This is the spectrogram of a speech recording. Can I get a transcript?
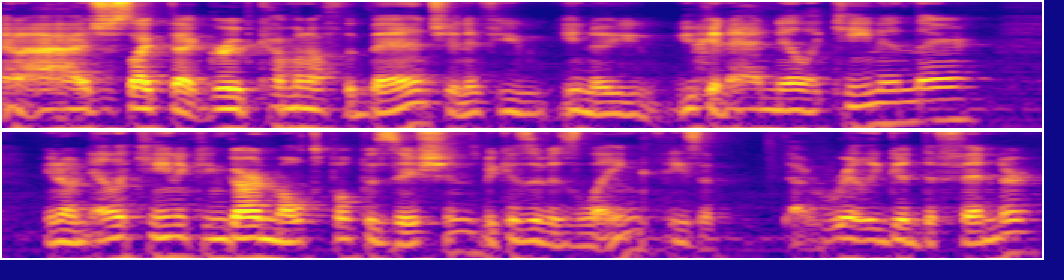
and I just like that group coming off the bench. And if you you know you you can add Ntilikina in there, you know Ntilikina can guard multiple positions because of his length. He's a, a really good defender,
